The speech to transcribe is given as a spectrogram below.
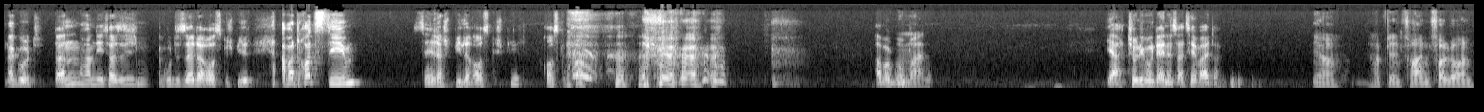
na gut, dann haben die tatsächlich ein gutes Zelda rausgespielt. Aber trotzdem, Zelda-Spiele rausgespielt? Rausgebracht. Aber gut. Oh Mann. Ja, Entschuldigung, Dennis, erzähl weiter. Ja, hab den Faden verloren.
